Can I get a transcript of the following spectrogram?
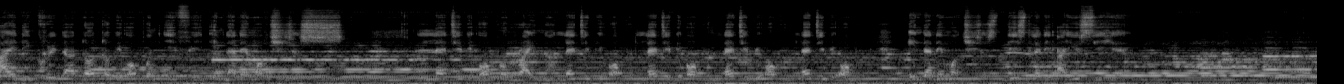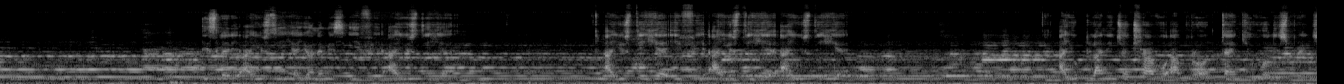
I decree that door to be open, Ify, in the name of Jesus. Let it be open right now. Let it be open. Let it be open. Let it be open. Let it be open. In the name of Jesus. This lady, are you still here? This lady, are you still here? Your name is Ify. Are you still here? Are you still here, Ify? Are you still here? Are you still here? Are you planning to travel abroad? Thank you, Holy Spirit.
